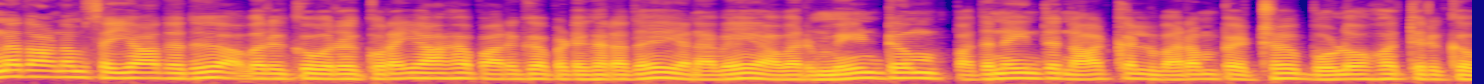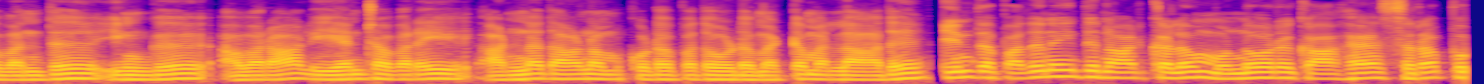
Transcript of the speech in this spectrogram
அன்னதானம் செய்யாதது அவருக்கு ஒரு குறையாக பார்க்கப்படுகிறது. எனவே அவர் மீண்டும் பதினைந்து நாட்கள் வரம் பெற்று புலோகத்திற்கு வந்து இங்கு அவரால் இயன்றவரை அன்னதானம் கொடுப்பதோடு மட்டுமல்லாது இந்த பதினைந்து நாட்களும் முன்னோருக்காக சிறப்பு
